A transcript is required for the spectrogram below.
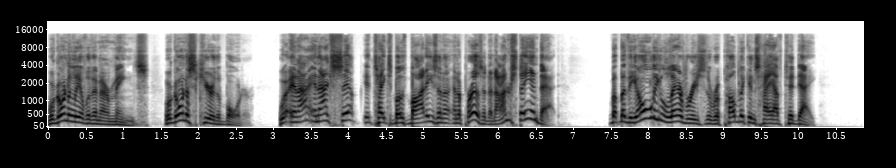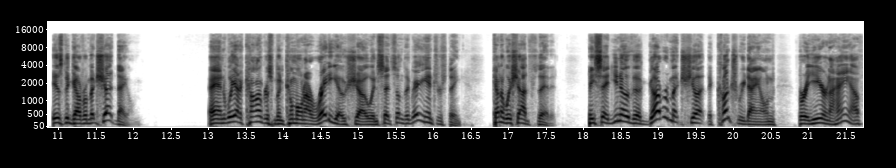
We're going to live within our means. We're going to secure the border. And I, and I accept it takes both bodies and a, and a president. I understand that. But, but the only leverage the Republicans have today is the government shutdown. And we had a congressman come on our radio show and said something very interesting. Kind of wish I'd said it. He said, You know, the government shut the country down for a year and a half.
